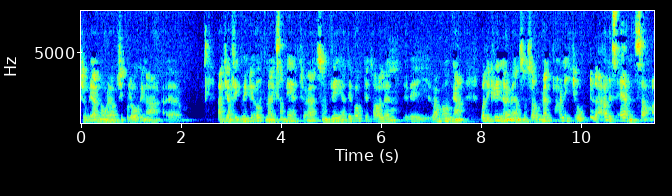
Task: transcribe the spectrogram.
tror jag, några av psykologerna eh, att jag fick mycket uppmärksamhet tror jag. Som VD på 80-talet, vi var många, både kvinnor och män som sa Men har ni gjort det där alldeles ensamma?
